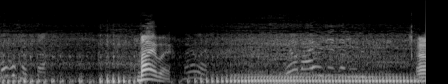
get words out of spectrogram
बघू शकता. Bye bye bye bye bye Vijay चालू हा.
